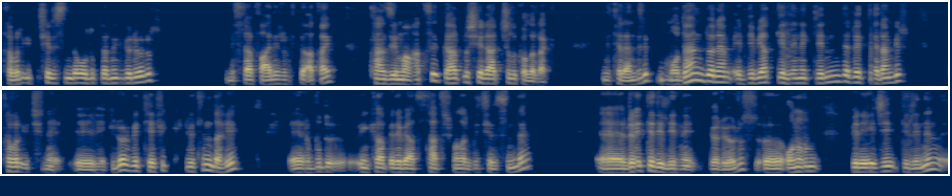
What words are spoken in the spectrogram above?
tavır içerisinde olduklarını görüyoruz. Mesela Fahri Rıfkı Atay tanzimatı garplı şeriatçılık olarak nitelendirip modern dönem edebiyat geleneklerini de reddeden bir tavır içine e, giriyor ve Tevfik Fikret'in dahi e, bu inkılap edebiyatı tartışmaları içerisinde e, reddedildiğini görüyoruz. E, onun bireyci dilinin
